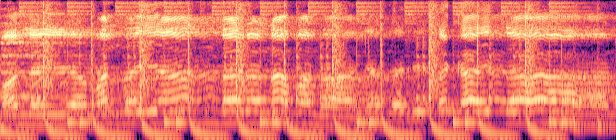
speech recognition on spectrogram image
ಮಲಯ ಮಲ್ಲಯ ಅಂದರ ನಮನ ನೆದರೆ ಕಾಯ್ತಾಣ.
